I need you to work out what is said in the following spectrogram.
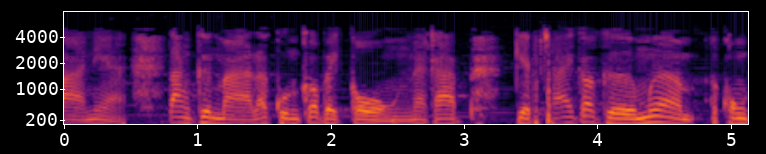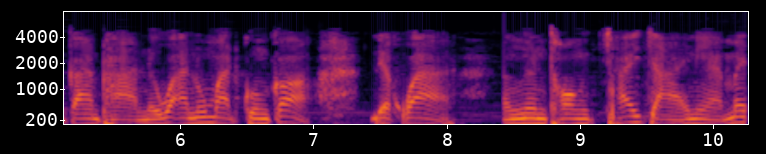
บาลเนี่ยตั้งขึ้นมาแล้วคุณก็ไปโกงนะครับ เก็บใช้ก็คือเมื่อโครงการผ่านหรือว่าอนุมัติคุณก็เรียกว่า เงินทองใช้จ่ายเนี่ยไม่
